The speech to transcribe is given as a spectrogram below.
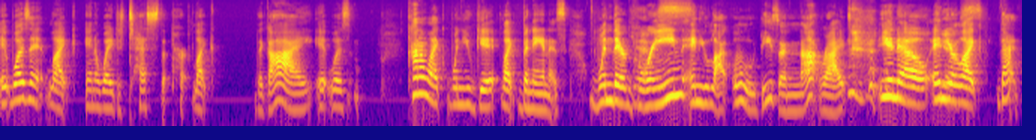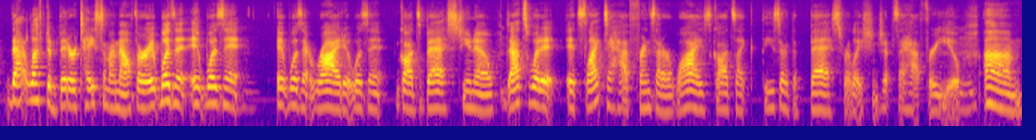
it wasn't like in a way to test the per like the guy. It was kind of like when you get like bananas. When they're green and you like, oh, these are not right, you know, and you're like that that left a bitter taste in my mouth, or it wasn't it wasn't it wasn't right it wasn't god's best you know? That's what it it's like to have friends that are wise. God's like these are the best relationships i have for you. Um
